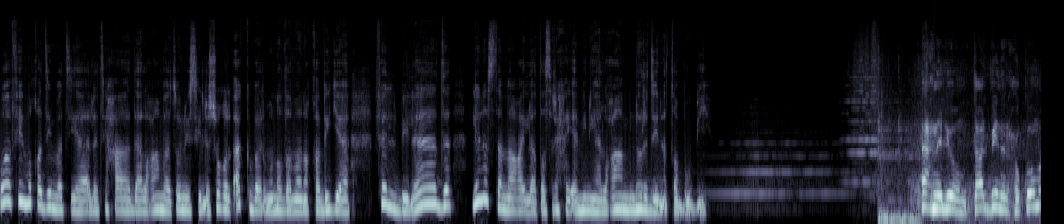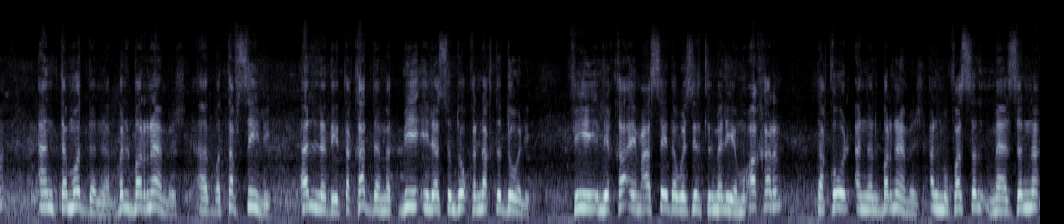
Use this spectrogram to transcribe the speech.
وفي مقدمتها الاتحاد العام التونسي لشغل أكبر منظمة نقابيه في البلاد لنستمع إلى تصريح أمينها العام نور الدين الطبوبي. إحنا اليوم طالبين الحكومة أن تمدنا بالبرنامج التفصيلي الذي تقدمت به إلى صندوق النقد الدولي في لقائي مع السيدة وزيرة المالية مؤخرا تقول أن البرنامج المفصل ما زلنا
